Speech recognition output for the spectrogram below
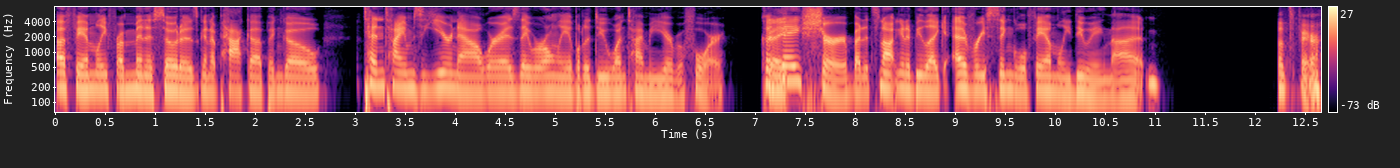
a family from Minnesota is going to pack up and go 10 times a year now, whereas they were only able to do one time a year before. Could Right. they? Sure. But it's not going to be like every single family doing that. That's fair.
